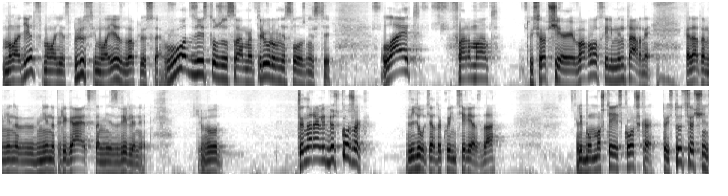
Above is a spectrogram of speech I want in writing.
Молодец, молодец плюс и молодец 2 плюса. Вот здесь то же самое, три уровня сложности. Light формат, то есть вообще вопрос элементарный, когда там не, не напрягается там извилины. Вот. Ты, наверное, любишь кошек? Видел у тебя такой интерес, да? Либо, может, есть кошка. То есть тут все очень,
